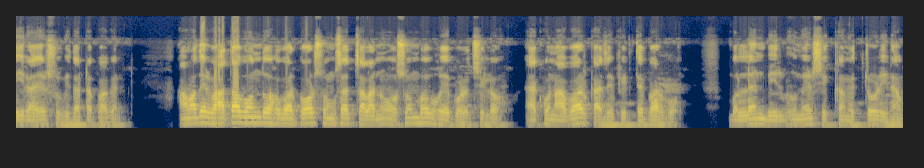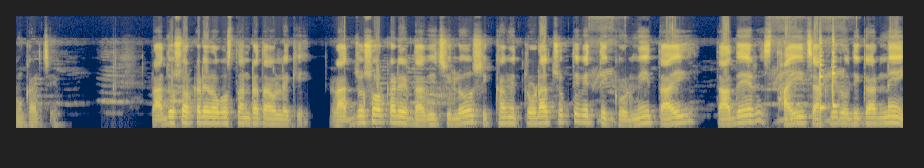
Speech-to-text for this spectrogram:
এই রায়ের সুবিধাটা পাবেন। আমাদের ভাতা বন্ধ হবার পর সংসার চালানো অসম্ভব হয়ে পড়েছিল। এখন আবার কাজে ফিরতে পারব, বললেন বীরভূমের শিক্ষামিত্র রীনা মুখার্জি। রাজ্য সরকারের অবস্থানটা তাহলে কি? রাজ্য সরকারের দাবি ছিল শিক্ষামিত্ররা চুক্তিভিত্তিক কর্মী, তাই তাদের স্থায়ী চাকরির অধিকার নেই।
